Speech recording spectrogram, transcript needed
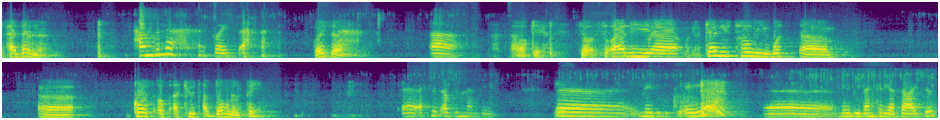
كيف حال درنا؟ الحمد لله كويسة كويسة؟ آه okay so سؤالي كان you tell me what cause of acute abdominal pain uh, acute abdominal pain uh, maybe DTA uh, maybe pancreatitis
